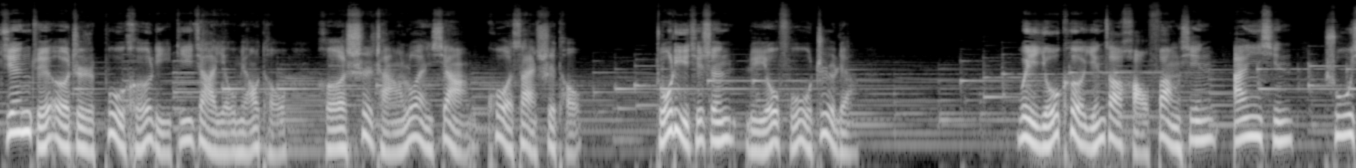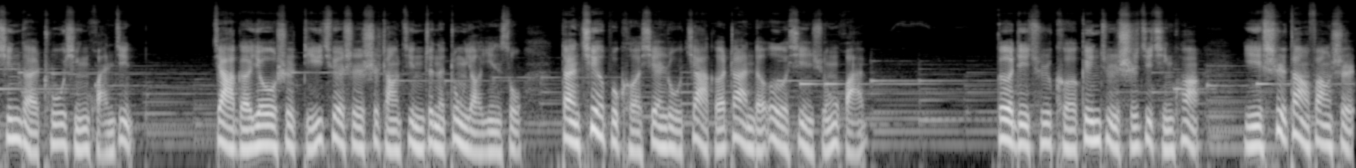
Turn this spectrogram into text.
坚决遏制不合理低价游苗头和市场乱象扩散势头，着力提升旅游服务质量，为游客营造好放心、安心。舒心的出行环境，价格优势的确是市场竞争的重要因素，但切不可陷入价格战的恶性循环。各地区可根据实际情况，以适当方式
